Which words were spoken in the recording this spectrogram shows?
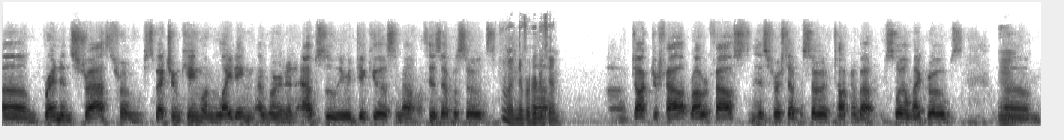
Um, Brendan Strath from Spectrum King on lighting. I've learned an absolutely ridiculous amount with his episodes. Oh, I've never heard uh, of him. Uh, Dr. Faust, Robert Faust, in his first episode, talking about soil microbes. Mm. Um,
